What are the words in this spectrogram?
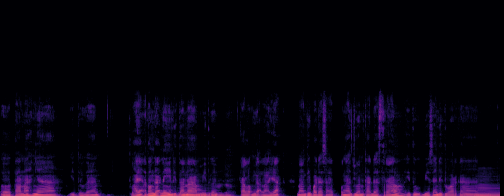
eh, tanahnya gitu kan. Layak atau enggak nih ditanam gitu kan. kalau enggak layak nanti pada saat pengajuan kadastral itu biasanya dikeluarkan gitu.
